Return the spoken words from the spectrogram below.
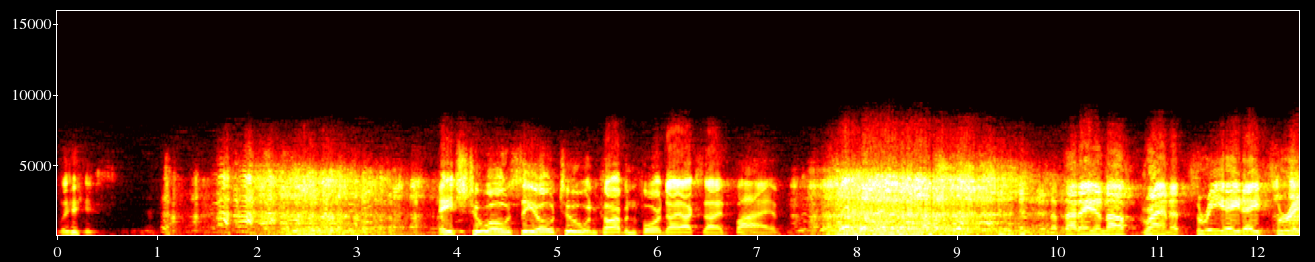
Please. H2O CO2 and carbon 4 dioxide 5. And if that ain't enough, granite 3883.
